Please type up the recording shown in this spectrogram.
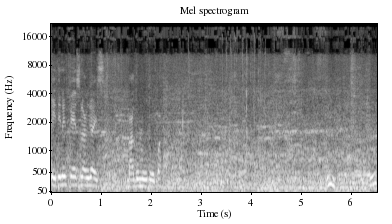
89 pesos lang guys. Bagong luto pa. Mm. Mm.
